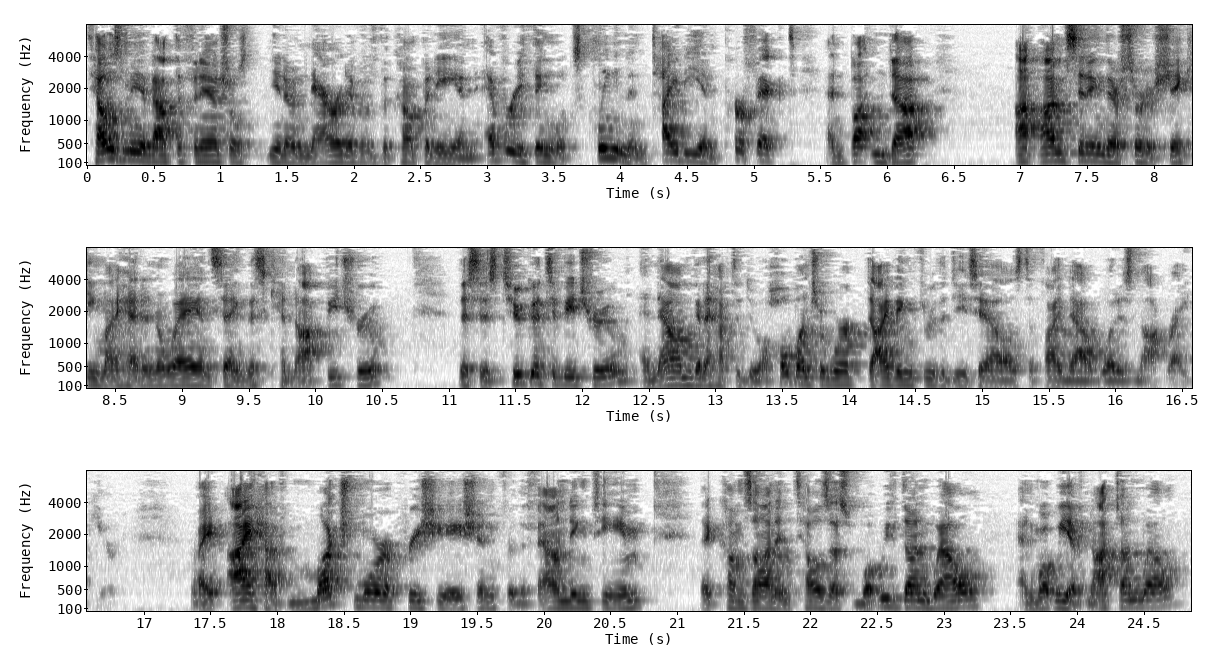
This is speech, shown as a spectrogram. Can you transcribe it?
tells me about the financial, you know, narrative of the company and everything looks clean and tidy and perfect and buttoned up, I, I'm sitting there sort of shaking my head in a way and saying, this cannot be true. This is too good to be true. And now I'm going to have to do a whole bunch of work diving through the details to find out what is not right here right? I have much more appreciation for the founding team that comes on and tells us what we've done well and what we have not done well.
